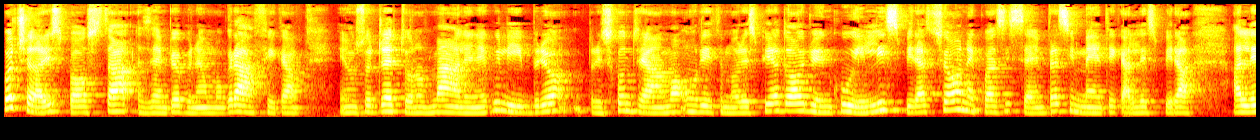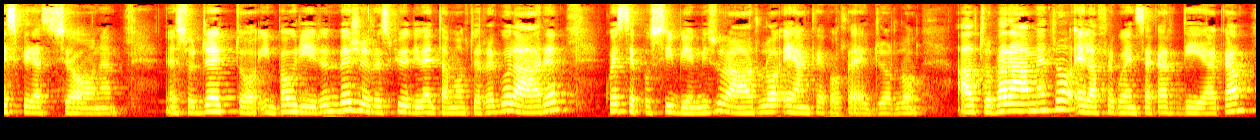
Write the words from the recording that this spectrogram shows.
Poi c'è la risposta, ad esempio, pneumografica. In un soggetto normale in equilibrio riscontriamo un ritmo respiratorio in cui l'ispirazione è quasi sempre simmetrica all'espira- all'espirazione. Nel soggetto impaurito invece il respiro diventa molto irregolare, questo è possibile misurarlo e anche correggerlo. Altro parametro è la frequenza cardiaca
